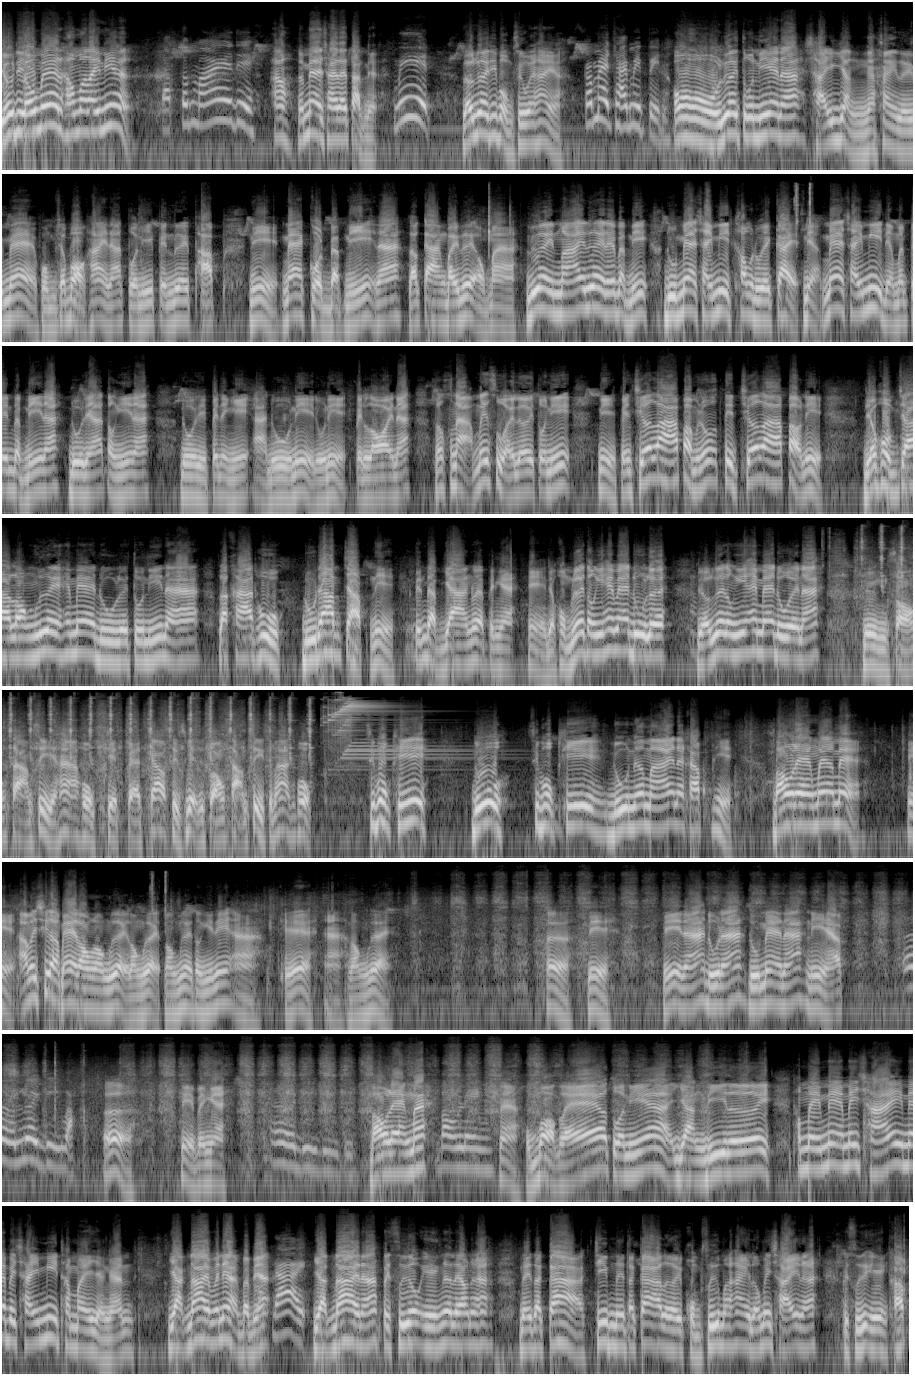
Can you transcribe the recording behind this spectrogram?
เดี๋ยวเดี๋ยวแม่ทำอะไรเนี่ยตัดต้นไม้ดิอ้าวแล้วแม่ใช้อะไรตัดเนี่ย มีด แล้วเลื่อยที่ผมซื้อไว้ให้อะ ก็แม่ใช้ไม่เป็น โอ้โหเลื่อยตัวนี้นะ ใช้อย่างง่ายเลยแม่ ผมจะบอกให้นะ ตัวนี้เป็นเลื่อยพับ นี่แม่กดแบบนี้นะ แล้วกางใบเลื่อยออกมา เลื่อยไม้เลื่อยอะไรแบบนี้ ดูแม่ใช้มีดเข้ามาดูใกล้ๆเนี่ยแม่ใช้มีดเนี่ยมันเป็นแบบนี้นะ ดูนะฮะตรงนี้นะ ดูดิเป็นอย่างนี้ อะดูนี่ดูนี่เป็นรอยนะ ลักษณะไม่สวยเลยตัวนี้ นี่เป็นเชื้อราเปล่าไม่รู้ติดเชื้อราเปล่านี่ เดี๋ยวผมจะลองเลื่อยให้แม่ดูเลยตัวนี้นะราคาถูกดูด้ามจับนี่ เป็นแบบยางด้วยเป็นไงนี่เดี๋ยวผมเลื่อยตรงนี้ให้แม่ดูเลยเดี๋ยวเลื่อยตรงนี้ให้แม่ดูเลยนะหนึ่งสองสามสี่ห้าหกเจ็ดแปดเก้าสิบสิบเอ็ดสิบสองสามสี่สิบห้าสิบหกสิบหกทีดูสิบหกทีดูเนื้อไม้นะครับนี่เบาแรงไหมอะแม่นี่เอาไม่เชื่อแม่ลองลองเลื่อยลองเลื่อยลองเลื่อยตรงนี้นี่อ่าโอเคอ่าลองเลื่อยเออนี่นี่นะ ดูนะ ดูแม่นะนี่ครับ เออเลื่อยดีว่ะ เออ นี่เป็นไง เออดีดีดีเบาแรงไหมเบาเลงแม่ผมบอกแล้วตัวเนี้ยอย่างดีเลยทำไมแม่ไม่ใช้แม่ไปใช้มีดทำไมอย่างนั้น อยากได้ไหมเนี่ยแบบเนี้ย ได้ อยากได้นะ ไปซื้อเอาเองได้แล้วนะ ในตะกร้าจิ้มในตะกร้าเลย ผมซื้อมาให้แล้วไม่ใช้นะ ไปซื้อเองครับ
